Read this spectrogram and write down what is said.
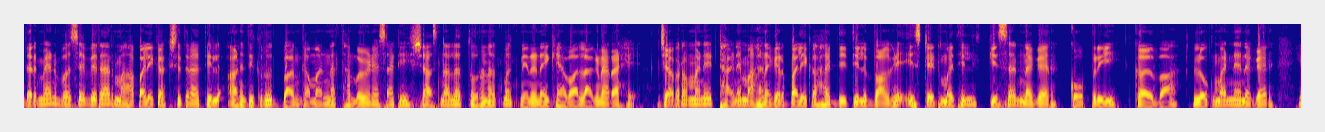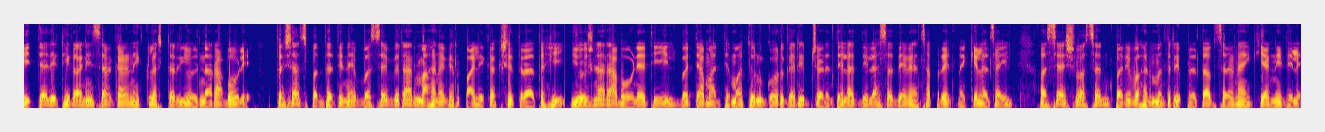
दरम्यान वसे विरार महापालिका क्षेत्रातील अनधिकृत बांधकामांना थांबविण्यासाठी शासनाला धोरणात्मक निर्णय घ्यावा लागणार आहे. ज्याप्रमाणे ठाणे महानगरपालिका हद्दीतील वागळे इस्टेटमधील किसन नगर कोपरी कळवा लोकमान्य नगर इत्यादी ठिकाणी सरकारने क्लस्टर योजना राबवली. तशाच पद्धतीने वसईविरार महानगरपालिका क्षेत्रातही योजना राबवण्यात येईल व त्या माध्यमातून गोरगरीब जनतेला दिलासा देण्याचा प्रयत्न केला जाईल असे आश्वासन परिवहन मंत्री प्रताप सरनाईक यांनी दिले.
